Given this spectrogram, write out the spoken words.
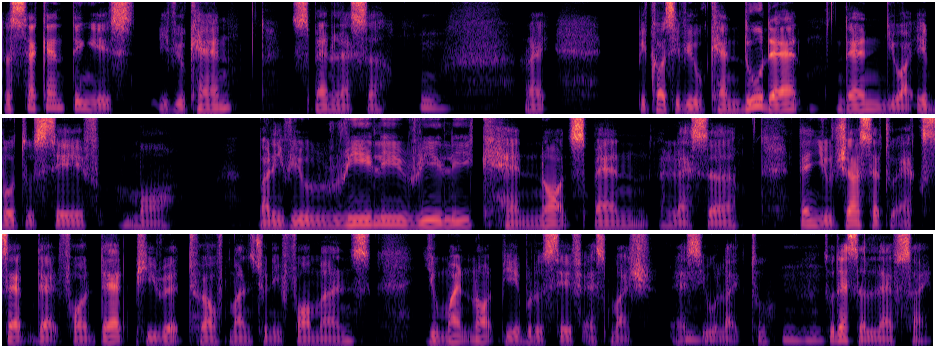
The second thing is, if you can, spend lesser, Mm. right? Because if you can do that, then you are able to save more. But if you really, really cannot spend lesser, then you just have to accept that for that period 12 months, 24 months you might not be able to save as much as you would like to. Mhm. So that's the left side.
